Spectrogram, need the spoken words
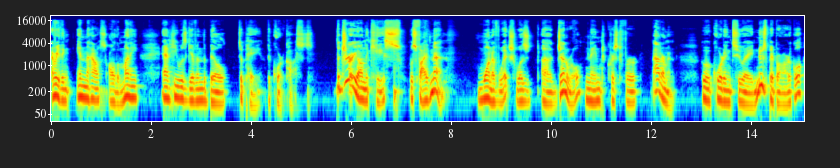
everything in the house, all the money, and he was given the bill to pay the court costs. The jury on the case was five men, one of which was a general named Christopher Batterman, who, according to a newspaper article,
